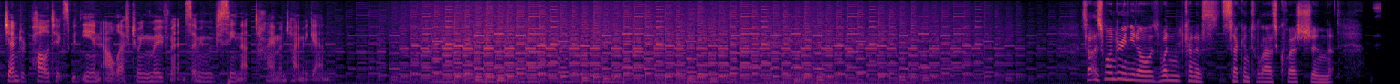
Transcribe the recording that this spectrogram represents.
gendered politics within our left-wing movements. I mean we've seen that time and time again. So I was wondering, you know, as one kind of second to last question,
